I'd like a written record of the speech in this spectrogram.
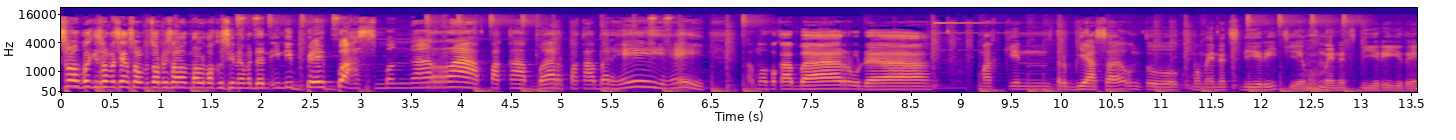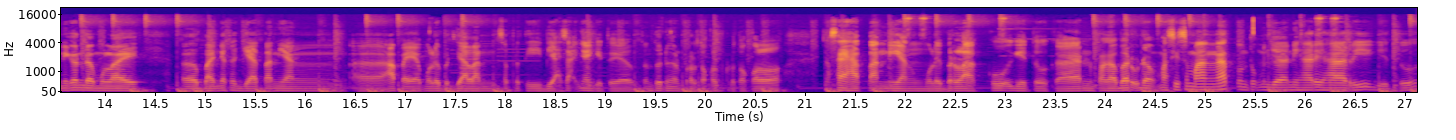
Selamat pagi, selamat siang, selamat sore, selamat malam aku Sinema dan ini bebas mengarah. Apa kabar? Apa kabar? Hey, hey. Kamu apa kabar? Udah makin terbiasa untuk memanage diri, cie, memanage diri gitu. Ini kan udah mulai uh, banyak kegiatan yang uh, apa ya, mulai berjalan seperti biasanya gitu ya. Tentu dengan protokol-protokol kesehatan yang mulai berlaku gitu kan. Apa kabar? Udah masih semangat untuk menjalani hari-hari gitu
